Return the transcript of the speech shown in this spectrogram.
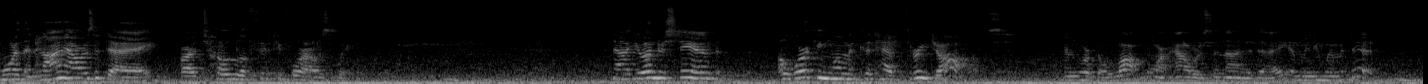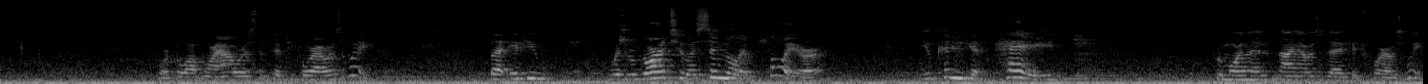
More than nine hours a day or a total of 54 hours a week. Now you understand a working woman could have three jobs and work a lot more hours than nine a day, and many women did. Work a lot more hours than 54 hours a week. But if you, with regard to a single employer, you couldn't get paid for more than nine hours a day, 54 hours a week.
